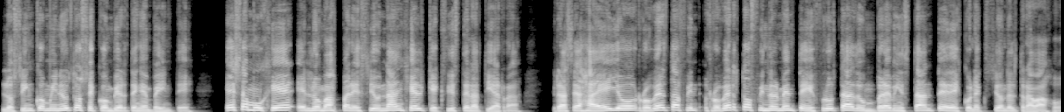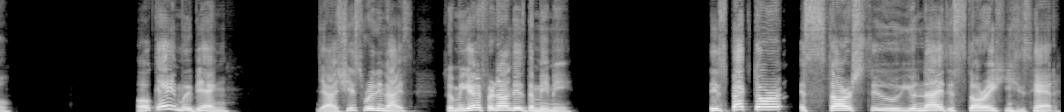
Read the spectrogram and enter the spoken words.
Los cinco minutos se convierten en veinte. Esa mujer es lo más parecido a un ángel que existe en la tierra. Gracias a ello, Roberta Roberto finalmente disfruta de un breve instante de desconexión del trabajo. Ok, muy bien. Yeah, she's really nice. So Miguel Fernandez, the Mimi. The inspector starts to unite the story in his head.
